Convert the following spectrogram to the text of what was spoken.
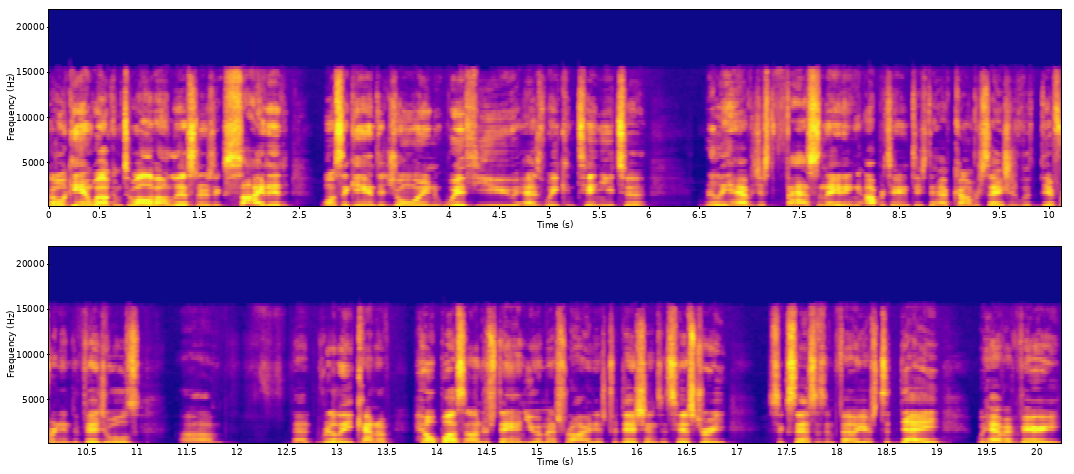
So, again, welcome to all of our listeners. Excited once again to join with you as we continue to really have just fascinating opportunities to have conversations with different individuals um, that really kind of help us understand UMS-Wright, its traditions, its history, successes, and failures. Today, we have a very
